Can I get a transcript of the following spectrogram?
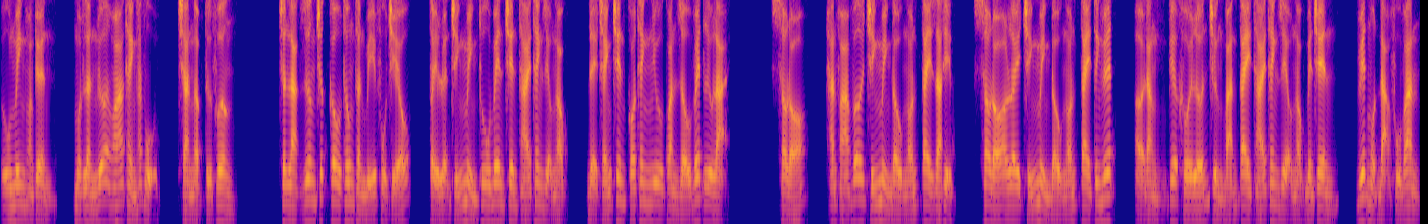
U Minh Hoàng Tuyển, một lần nữa hóa thành hắc vụ, tràn ngập tứ phương. Trần Lạc Dương trước câu thông thần bí phụ chiếu, tẩy luyện chính mình thu bên trên thái thanh diệu ngọc, để tránh trên có thanh như quan dấu vết lưu lại. Sau đó, hắn phá vỡ chính mình đầu ngón tay ra thịt, sau đó lấy chính mình đầu ngón tay tinh huyết, ở đằng kia khối lớn chừng bàn tay thái thanh diệu ngọc bên trên, viết một đạo phù văn.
